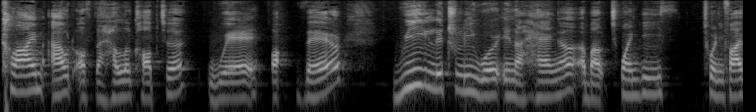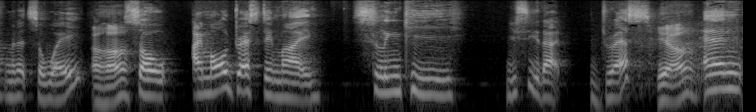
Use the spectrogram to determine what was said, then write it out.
climb out of the helicopter where up there, we literally were in a hangar about 20, 25 minutes away. Uh-huh. So I'm all dressed in my slinky, you see that dress? Yeah. And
